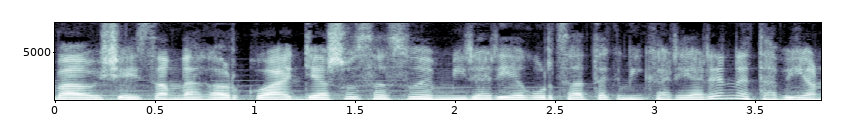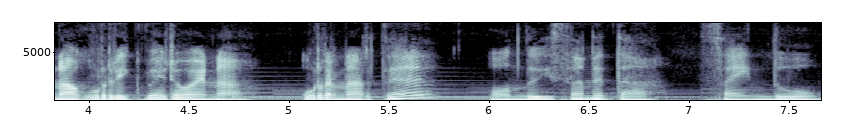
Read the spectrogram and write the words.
Ba, hoxe izan da gaurkoa jaso zazuen mirari egurtza teknikariaren eta bionagurrik beroena. Urren arte, ondo izan eta zaindu.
